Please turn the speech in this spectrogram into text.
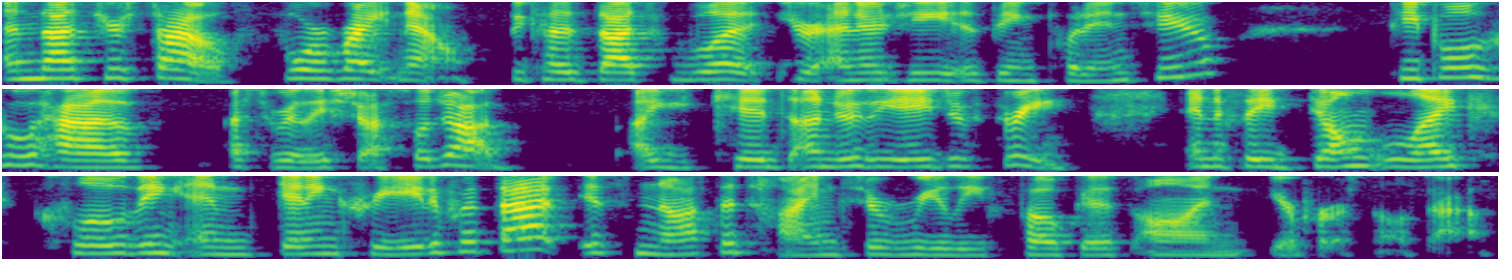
and that's your style for right now because that's what your energy is being put into. People who have a really stressful job uh, kids under the age of three and if they don't like clothing and getting creative with that it's not the time to really focus on your personal style.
